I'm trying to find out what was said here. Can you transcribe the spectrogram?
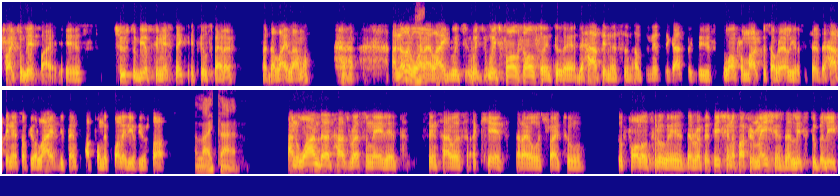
try to live by is choose to be optimistic. It feels better by the Dalai Lama. Another one I like, which which which falls also into the, the happiness and optimistic aspect, is the one from Marcus Aurelius. It says the happiness of your life depends upon the quality of your thoughts. I like that. And one that has resonated since I was a kid that I always try to to follow through is the repetition of affirmations that leads to belief.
